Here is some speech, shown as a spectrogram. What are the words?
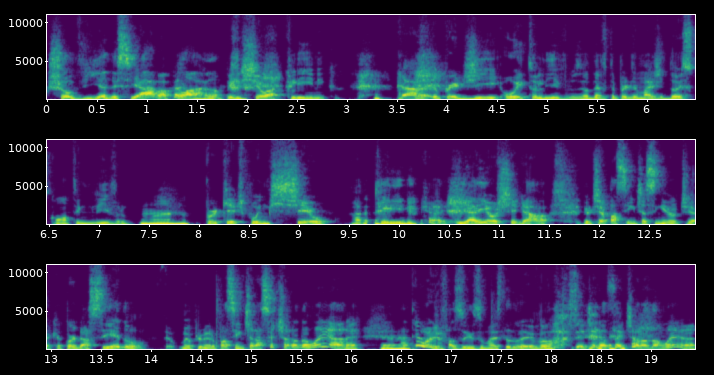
chovia, descia água pela rampa, encheu a clínica. Cara, eu perdi oito livros, eu devo ter perdido mais de dois contos em livro, Mano. porque, tipo, encheu a clínica. e aí eu chegava, eu tinha paciente assim, eu tinha que acordar cedo, eu- meu primeiro paciente era às sete horas da manhã, né? Aham. Até hoje eu faço isso, mas tudo bem. Meu paciente era às 7 horas da manhã.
